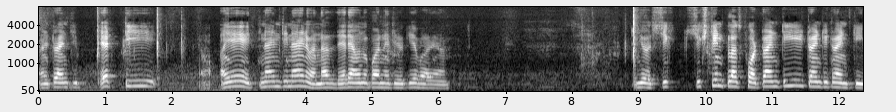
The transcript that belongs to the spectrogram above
अनि ट्वेन्टी एट्टी ए नाइन्टी नाइनभन्दा त धेरै आउनुपर्ने थियो। के भयो यहाँ? यो six sixteen plus four twenty twenty twenty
